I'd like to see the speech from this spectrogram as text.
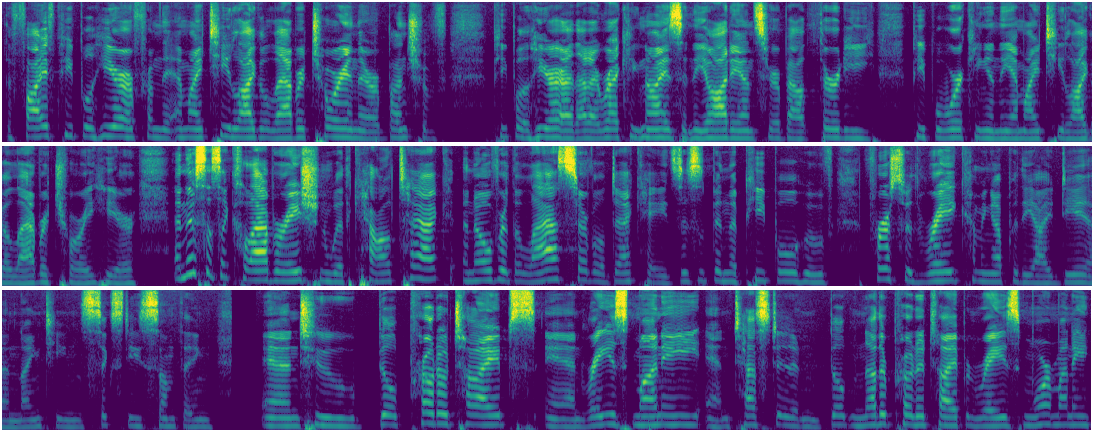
The five people here are from the MIT LIGO laboratory, and there are a bunch of people here that I recognize in the audience. There are about 30 people working in the MIT LIGO laboratory here. And this is a collaboration with Caltech, and over the last several decades, this has been the people who've, first with Rai coming up with the idea in 1960 something, and who built prototypes and raised money and tested and built another prototype and raised more money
